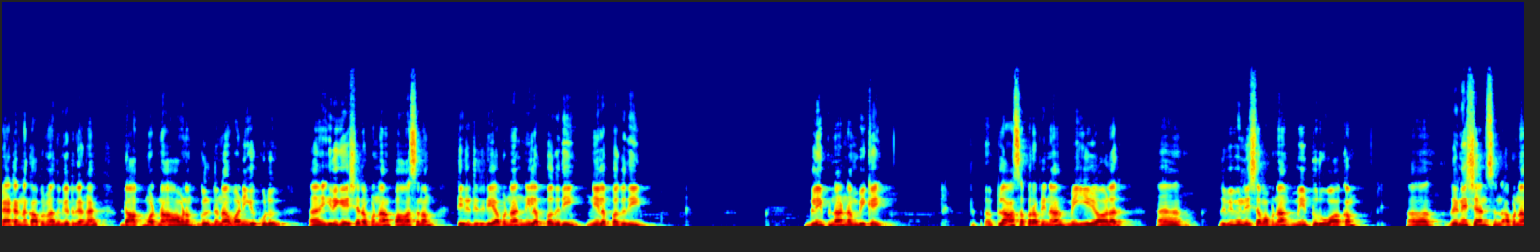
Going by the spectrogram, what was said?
பேட்டன்ட்னா காப்புரிமை அதுவும் கேட்டிருக்காங்க. டாக்குமெண்ட்னா ஆவணம். கில்டுனா வணிக குழு. இரிகேஷன் அப்படின்னா பாசனம். டிரிட்டிரிட்டி அப்படின்னா நிலப்பகுதி நிலப்பகுதி. பிலீப்னா நம்பிக்கை. பிளாசப்பர் அப்படின்னா மெய்யாளர் ரிவிவலிசம் அப்படின்னா மீட்டுருவாக்கம். ரினேஷன்ஸ் அப்படின்னா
